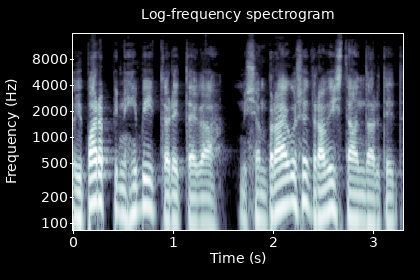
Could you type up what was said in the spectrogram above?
või PARP inhibiitoritega, mis on praegused ravistandardid.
